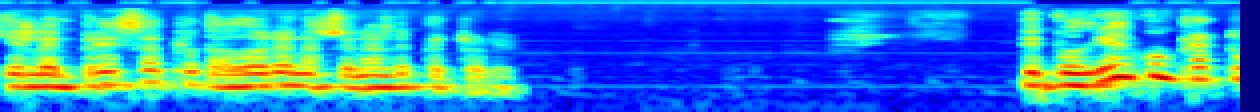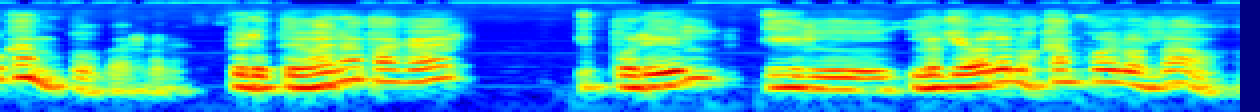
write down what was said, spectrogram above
que es la empresa explotadora nacional de petróleo. Te podrían comprar tu campo, Bárbara, pero te van a pagar por él el, lo que vale los campos de los lados.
